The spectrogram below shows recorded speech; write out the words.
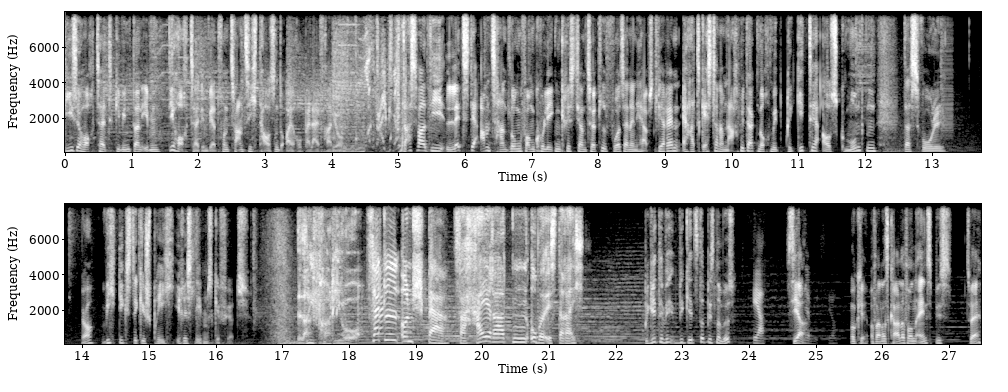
diese Hochzeit gewinnt dann eben die Hochzeit im Wert von 20.000 Euro bei Live Radio. Das war die letzte Amtshandlung vom Kollegen Christian Zöttl vor seinen Herbstferien. Er hat gestern am Nachmittag noch mit Brigitte aus Gmunden das wohl ja, wichtigste Gespräch ihres Lebens geführt. Live-Radio. Zettel und Sperr. Verheiraten Oberösterreich. Brigitte, wie, wie geht's da? Bist du nervös? Ja. Sehr. Okay, auf einer Skala von 1 bis 2?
